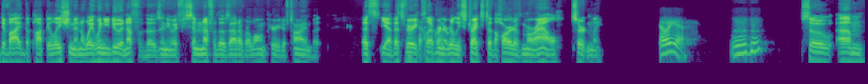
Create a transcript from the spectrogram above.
divide the population in a way when you do enough of those anyway, if you send enough of those out over a long period of time. But that's yeah, that's very exactly. clever and it really strikes to the heart of morale, certainly. Oh yes. Mm-hmm. So, um,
